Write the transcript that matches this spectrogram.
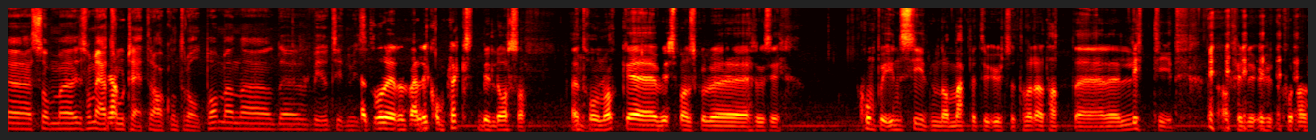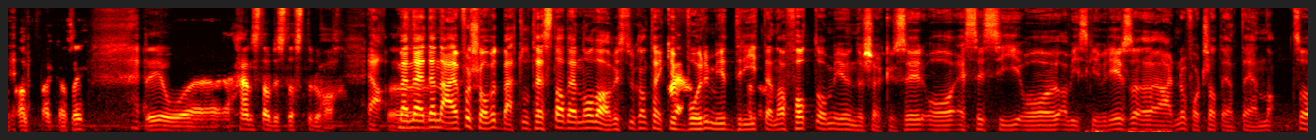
eh, som, eh, som jeg Ja. tror Teter har kontroll på, men eh, det vil jo tiden Jeg tror det er et veldig komplekst bilde også. Jeg tror nok eh, hvis man skulle skal vi si, kom på innsiden og mappet det ut, så tror jeg det har tatt eh, litt tid å finne ut hvordan alt backer seg. Det er jo eh, hands down det største du har. Ja, men eh, den er jo for så vidt battle-testa, den òg. Hvis du kan tenke hvor mye drit den har fått, og mye undersøkelser og SEC og avisskriverier, så er den jo fortsatt én til én, da. Så,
